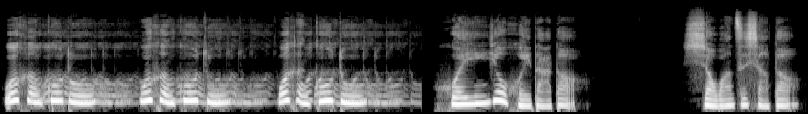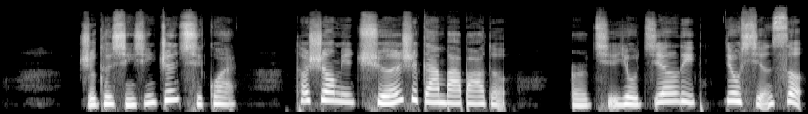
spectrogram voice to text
我很孤独，我很孤独，我很孤独。”回音又回答道：“小王子想到，这颗行星真奇怪，它上面全是干巴巴的，而且又尖利又咸涩。”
